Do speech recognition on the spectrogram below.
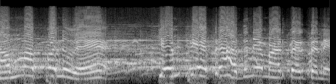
ನಮ್ಮಪ್ಪನುವೆ ಕೆಂಪಿ ಹತ್ರ ಅದನ್ನೇ ಮಾಡ್ತಾ ಇರ್ತಾನೆ.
